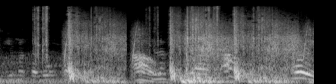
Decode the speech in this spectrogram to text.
sige magkalungkot. ow, Sila ka ow, hey.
